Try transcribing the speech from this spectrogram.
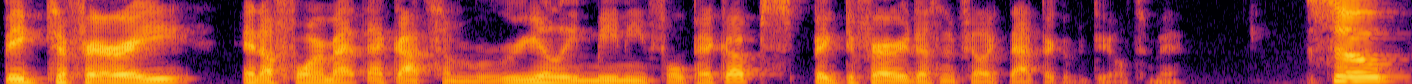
Big Teferi in a format that got some really meaningful pickups, Big Teferi doesn't feel like that big of a deal to me. So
